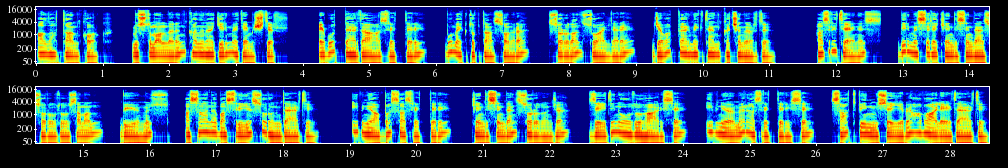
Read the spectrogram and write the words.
Allah'tan kork. Müslümanların kanına girme demiştir. Ebu Derda Hazretleri bu mektuptan sonra sorulan suallere cevap vermekten kaçınırdı. Hazreti Enes bir mesele kendisinden sorulduğu zaman büyüğümüz Hasan-ı Basri'ye sorun derdi. İbni Abbas Hazretleri kendisinden sorulunca Zeyd'in oğlu Harise, İbni Ömer Hazretleri ise Sa'd bin Müseyyeb'e havale ederdi.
